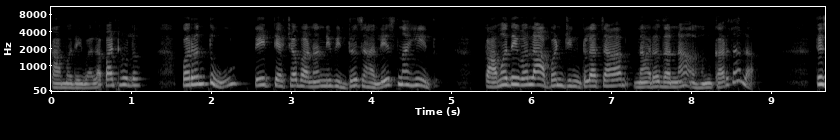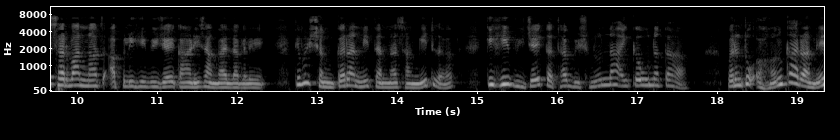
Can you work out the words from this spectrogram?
कामदेवाला पाठवलं. परंतु ते त्याच्या बाणांनी विद्ध झालेच नाहीत. कामदेवाला आपण जिंकल्याचा नारदांना अहंकार झाला. ते सर्वांनाच आपली ही विजय कहाणी सांगायला लागले. तेव्हा शंकरांनी त्यांना सांगितलं की ही विजय कथा विष्णूंना ऐकवू नका. परंतु अहंकाराने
